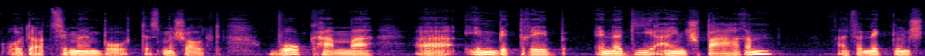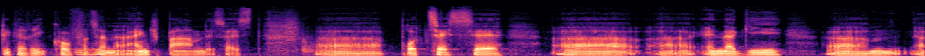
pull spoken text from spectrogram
oder sind wir im Boot, dass man schaut, wo kann man äh, im Betrieb Energie einsparen, also nicht günstiger einkaufen, mhm. sondern einsparen. Das heißt, äh, Prozesse, äh, äh, Energie ähm, äh,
